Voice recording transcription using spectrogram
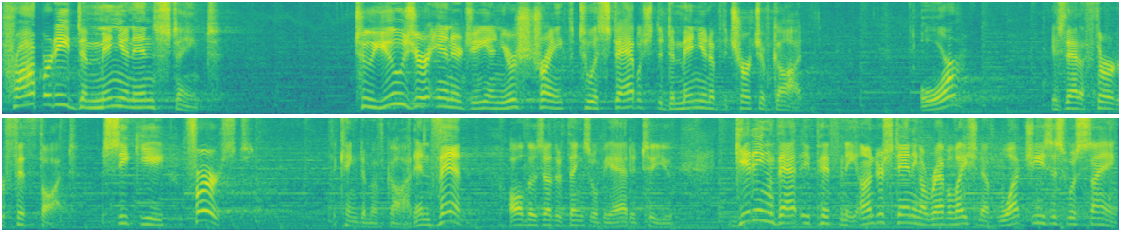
property dominion instinct to use your energy and your strength to establish the dominion of the church of God? Or is that a third or fifth thought? Seek ye first the kingdom of God, and then all those other things will be added to you getting that epiphany, understanding a revelation of what Jesus was saying,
